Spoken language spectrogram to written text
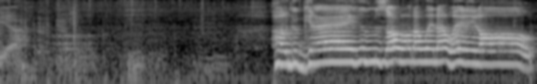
yeah. Hunger Games, I wanna win, I win it all.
